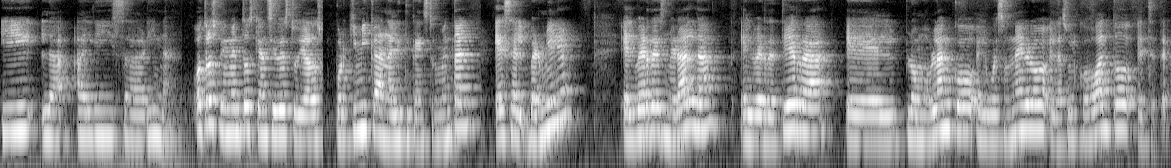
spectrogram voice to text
y la alizarina. Otros pigmentos que han sido estudiados por química analítica instrumental es el vermilion, el verde esmeralda, el verde tierra, el plomo blanco, el hueso negro, el azul cobalto, etc.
